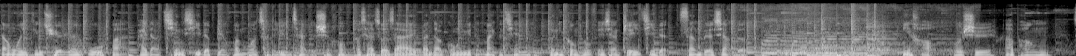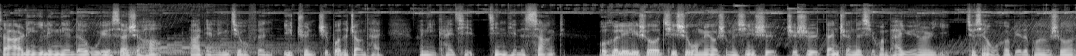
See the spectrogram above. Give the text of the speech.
当我已经确认无法拍到清晰的变幻莫测的云彩的时候，我才坐在半岛公寓的麦克前，和你共同分享这一期的桑德想的。你好，我是阿鹏，在二零一零年的五月三十号。八点零九分，以准直播的状态和你开启今天的 Sound。我和丽丽说，其实我没有什么心事，只是单纯的喜欢拍云而已。就像我和别的朋友说，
